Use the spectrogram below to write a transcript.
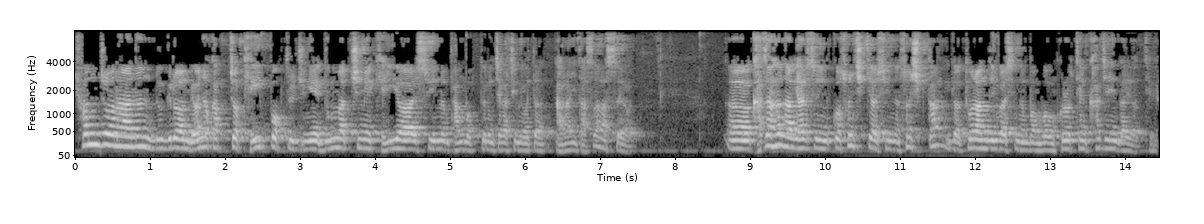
현존하는 그런 면역학적 개입법들 중에 눈맞춤에 개입할 수 있는 방법들은 제가 지금 여기다 나란히 다 써놨어요. 어, 가장 흔하게 할 수 있고 손쉽게 할 수 있는 손쉽다? 그러니까 돈 안 들고 할 수 있는 방법은 글루텐 카제인 다이어트예요.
